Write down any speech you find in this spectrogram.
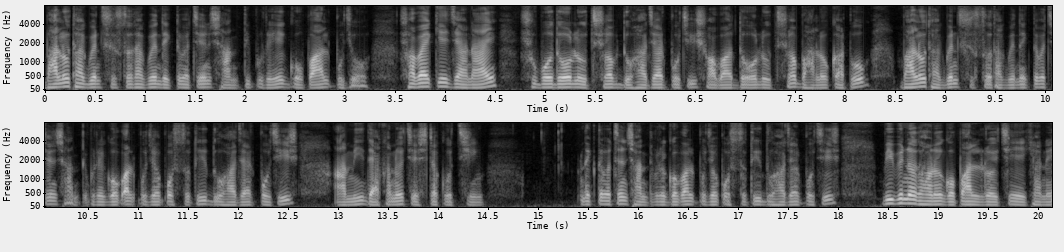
ভালো থাকবেন, সুস্থ থাকবেন। দেখতে পাচ্ছেন শান্তিপুরে গোপাল পুজো। সবাইকে জানাই শুভ দোল উৎসব দু হাজার পঁচিশ। সবার দোল উৎসব ভালো কাটুক। ভালো থাকবেন, সুস্থ থাকবেন। দেখতে পাচ্ছেন শান্তিপুরে গোপাল পুজো প্রস্তুতি দু হাজার পঁচিশ। আমি দেখানোর চেষ্টা করছি। দেখতে পাচ্ছেন শান্তিপুরে গোপাল পুজো প্রস্তুতি দু হাজার পঁচিশ। বিভিন্ন ধরনের গোপাল রয়েছে এখানে।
